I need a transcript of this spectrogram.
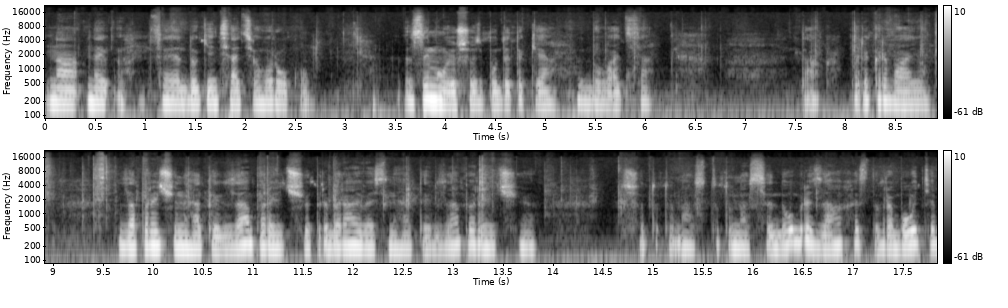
На, на, це до кінця цього року. Зимою щось буде таке відбуватися. Так, перекриваю. Заперечую негатив, заперечую, прибираю весь негатив, заперечую. Що тут у нас? Тут у нас все добре, захист в роботі.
